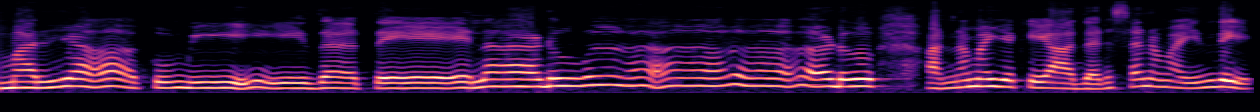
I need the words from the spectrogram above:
మర్యాకు మీద తేలాడువాడు. అన్నమయ్యకి ఆ దర్శనం అయింది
